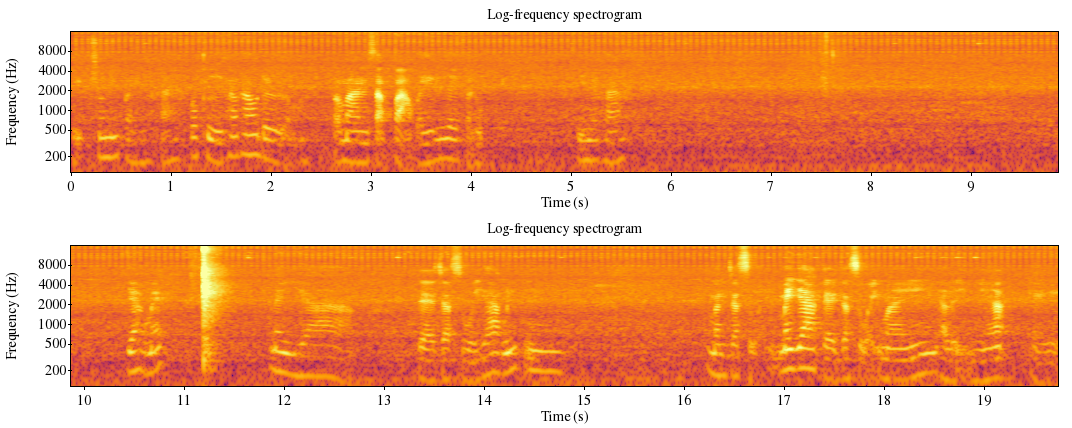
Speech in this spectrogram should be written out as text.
ปิดช่วงนี้ไปนะคะ ก็คือเท่าๆเดิมประมาณสับปากไปเรื่อยๆค่ะลูกนี่นะคะ ยากไหมไม่ยาก แต่จะสวยยากนิดนึงมันจะสวยไม่ยากแต่จะสวยไหมอะไรอย่างเงี้ยเออ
